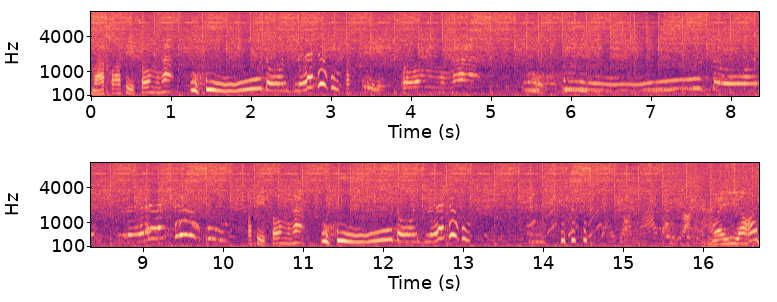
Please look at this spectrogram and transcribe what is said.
หมาคอสีส้มฮะโอ้โหโดนแล้วสีส้มฮะโอ้โหโดนแล้วคอสีส้มฮะโอ้โหโดนแล้วไม่ย้อน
